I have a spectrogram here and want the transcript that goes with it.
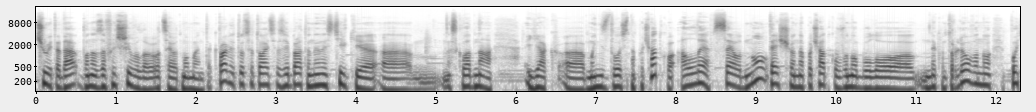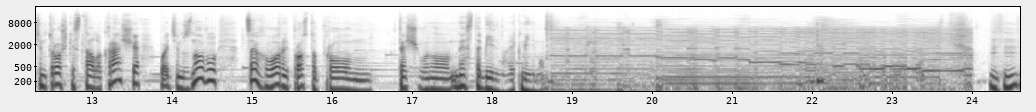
Чуєте, да? Воно зафальшивило оцей от моментик. Правді, тут ситуація з вібрато не настільки е, складна, як е, мені здалося на початку, але все одно те, що на початку воно було неконтрольовано, потім трошки стало краще, потім знову це говорить просто про те, що воно нестабільно, як мінімум. Угу.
